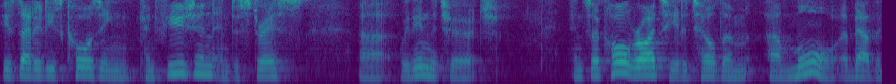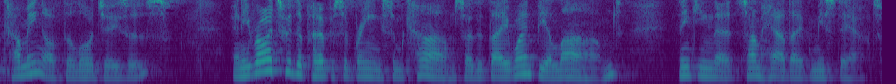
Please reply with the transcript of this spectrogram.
is that it is causing confusion and distress uh, within the church. And so Paul writes here to tell them uh, more about the coming of the Lord Jesus. And he writes with the purpose of bringing some calm so that they won't be alarmed, thinking that somehow they've missed out.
